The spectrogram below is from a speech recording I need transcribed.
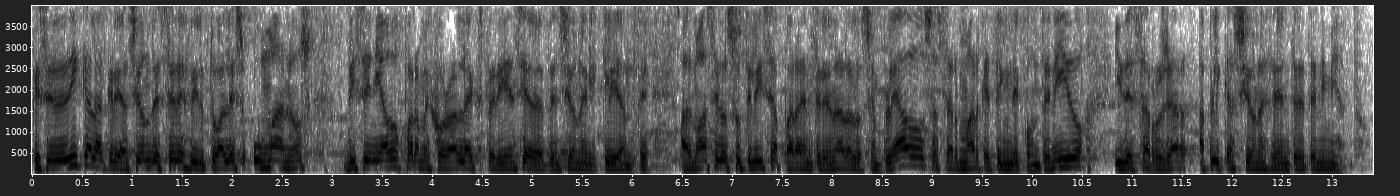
que se dedica a la creación de seres virtuales humanos diseñados para mejorar la experiencia de atención al cliente. Además se los utiliza para entrenar a los empleados, hacer marketing de contenido y desarrollar aplicaciones de entretenimiento.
